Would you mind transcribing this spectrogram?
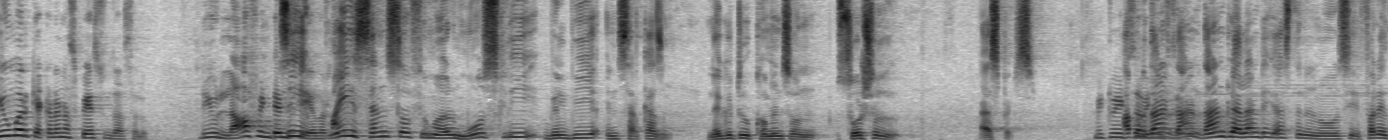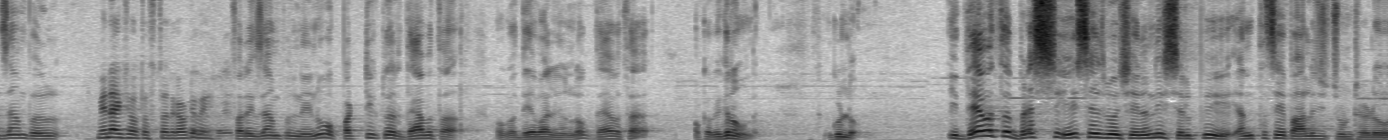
హ్యూమర్కి ఎక్కడైనా స్పేస్ ఉందా అసలు? Do you laugh ever my sense of humor mostly will be in sarcasm, negative comments on social aspects. మీ ట్వీట్స్ దాంట్లో ఎలాంటివి చేస్తాను నేను? ఫర్ ఎగ్జాంపుల్ వినాయక చవితి వస్తుంది కాబట్టి ఫర్ ఎగ్జాంపుల్ నేను ఒక పర్టికులర్ దేవత ఒక దేవాలయంలో ఒక దేవత ఒక విగ్రహం ఉంది గుళ్ళో. ఈ దేవత బ్రష్ ఏ సైజులో చేయాలని సెల్ఫీ ఎంతసేపు ఆలోచించుంటాడు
